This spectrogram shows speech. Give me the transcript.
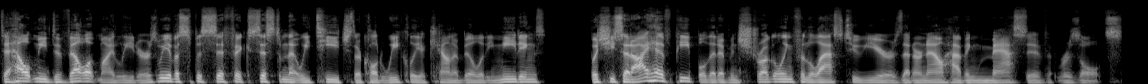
to help me develop my leaders. We have a specific system that we teach. They're called weekly accountability meetings. But she said, I have people that have been struggling for the last two years that are now having massive results.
